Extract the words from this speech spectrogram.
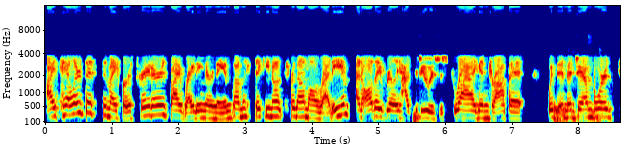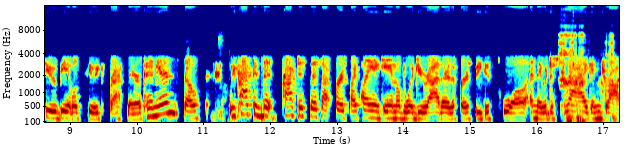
I tailored this to my first graders by writing their names on the sticky notes for them already. And all they really had to do was just drag and drop it within the Jamboard to be able to express their opinion. So we practiced it, practiced this at first by playing a game of Would You Rather the first week of school, and they would just drag and drop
